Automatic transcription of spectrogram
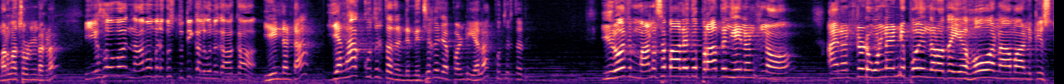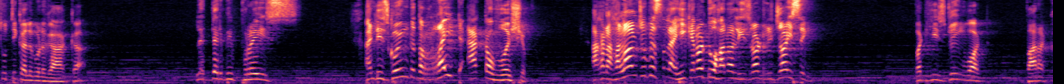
మరలా చూడండి అక్కడ. యహోవా నామమునకు స్థుతి కలుగును గాక. ఏంటంట? ఎలా కుదురుతుందండి? నిజంగా చెప్పండి ఎలా కుదురుతుంది? ఈరోజు మనసు బాగాలేదు ప్రార్థన చేయను అంటున్నాం ఆయన అంటున్నాడు ఉండండి పోయిన తర్వాత యహోవ నామానికి స్థుతి కలుగును గాక. Let there be praise and is going to the right act of worship అక్కడ హలాల్ చూపిస్తున్నా. హీ కెనాట్ డూ హలాల్. Is not rejoicing but he's doing what బారక్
